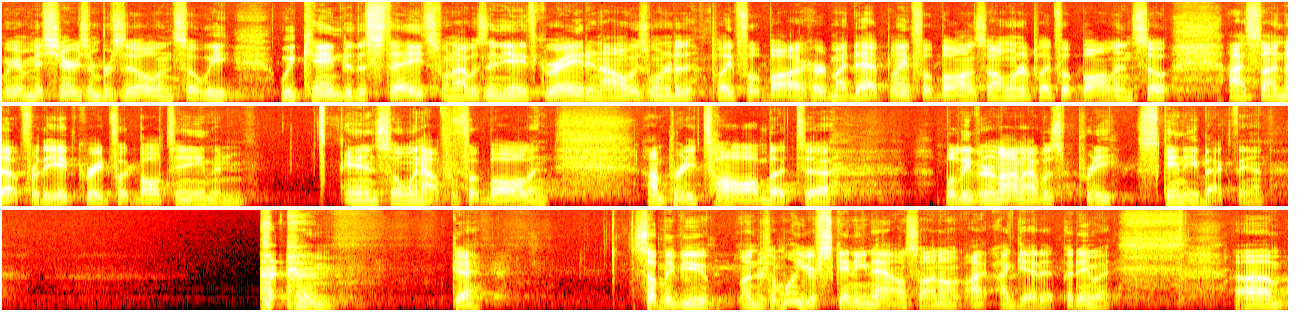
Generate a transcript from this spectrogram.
we were missionaries in Brazil, and so we, we came to the States when I was in the eighth grade, and I always wanted to play football. I heard my dad playing football, and so I wanted to play football, and so I signed up for the eighth grade football team, and, and so went out for football. And I'm pretty tall, but uh, Believe it or not, I was pretty skinny back then. okay? Some of you understand, well, you're skinny now, so I don't, I, I get it. But anyway, um,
